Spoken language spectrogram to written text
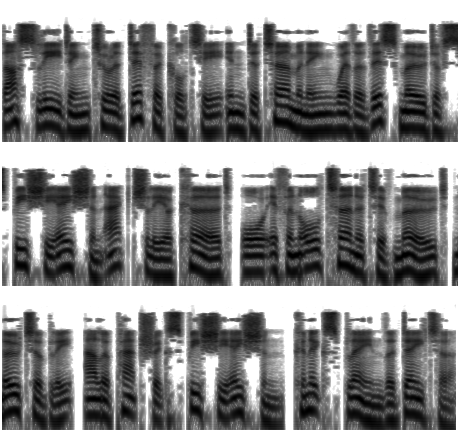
thus leading to a difficulty in determining whether this mode of speciation actually occurred, or if an alternative mode notably, allopatric speciation can explain the data.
